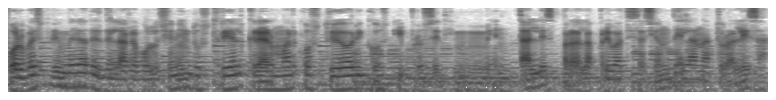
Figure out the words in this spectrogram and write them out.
por vez primera desde la revolución industrial, crear marcos teóricos y procedimentales para la privatización de la naturaleza,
